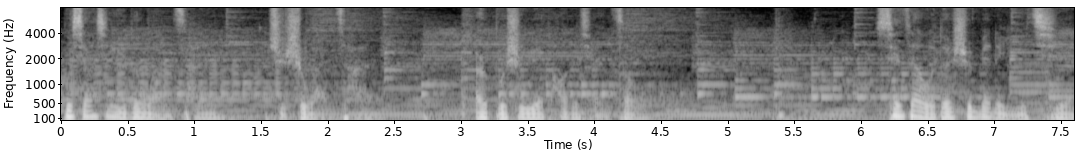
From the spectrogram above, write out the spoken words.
不相信一顿晚餐只是晚餐，而不是约炮的前奏。现在我对身边的一切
